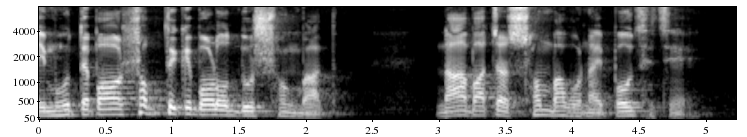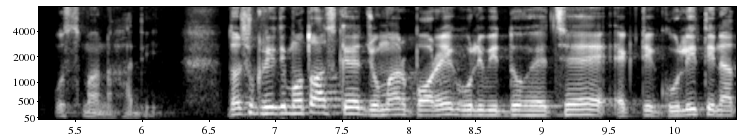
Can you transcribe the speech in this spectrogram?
এই মুহূর্তে পাওয়া সব থেকে বড় দুঃসংবাদ, না বাঁচার সম্ভাবনায় পৌঁছেছে উসমান হাদি। দর্শক, রীতিমতো আজকে জুমার পরে গুলিবিদ্ধ হয়েছে একটি গুলি, তিনার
